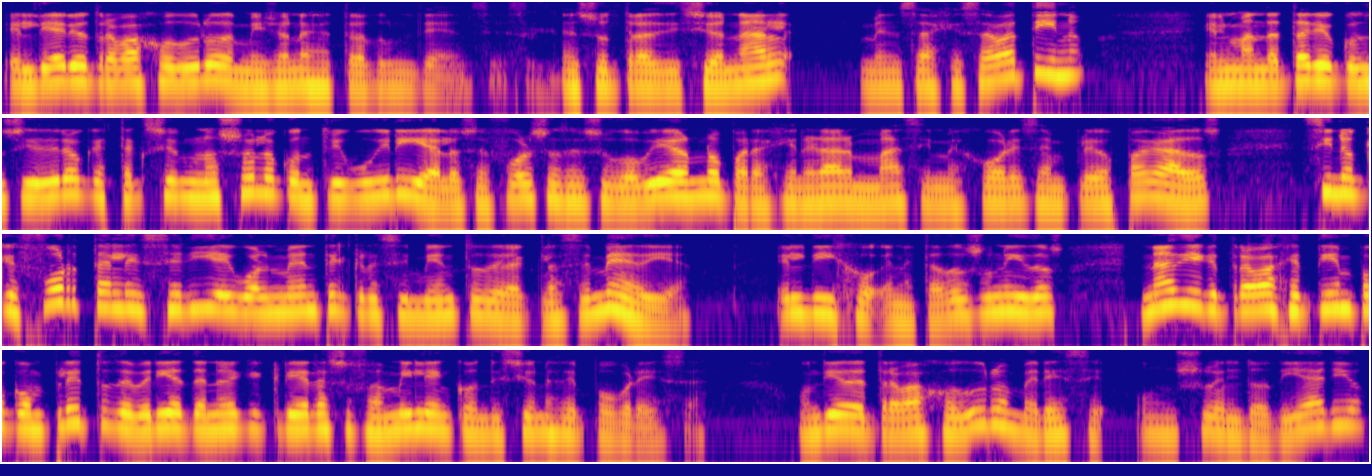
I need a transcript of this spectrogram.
el diario trabajo duro de millones de estadounidenses. En su tradicional mensaje sabatino, el mandatario consideró que esta acción no solo contribuiría a los esfuerzos de su gobierno para generar más y mejores empleos pagados, sino que fortalecería igualmente el crecimiento de la clase media. Él dijo, en Estados Unidos, nadie que trabaje tiempo completo debería tener que criar a su familia en condiciones de pobreza. Un día de trabajo duro merece un sueldo diario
